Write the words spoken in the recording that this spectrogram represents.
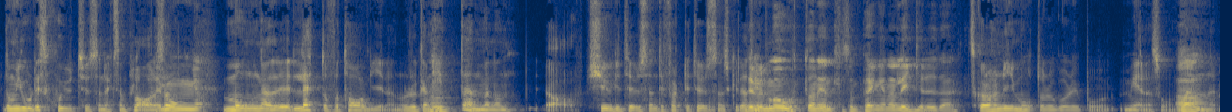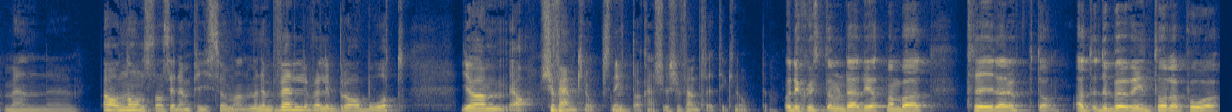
De gjordes 7000 exemplar. Det är många. många. Det är lätt att få tag i den. Och du kan hitta en mellan ja, 20 000 till 40 000 skulle jag Det är väl tippa på. motorn egentligen som pengarna ligger i där. Ska du ha en ny motor då går det ju på mer än så. Ja. Men, men eh, ja, någonstans är den prissumman. Men en väldigt, väldigt bra båt. Gör ja, 25 knop snitt då kanske. 25-30 knop. Och det schyssta med det där är att man bara trailar upp dem. Att du behöver inte hålla på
